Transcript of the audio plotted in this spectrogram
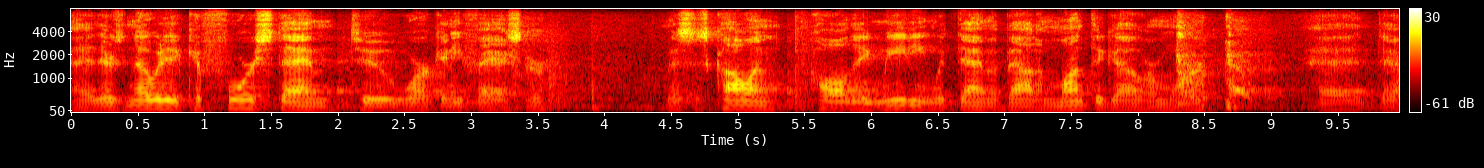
Uh, There's nobody that could force them to work any faster. Mrs. Cullen called a meeting with them about a month ago or more. Uh, The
